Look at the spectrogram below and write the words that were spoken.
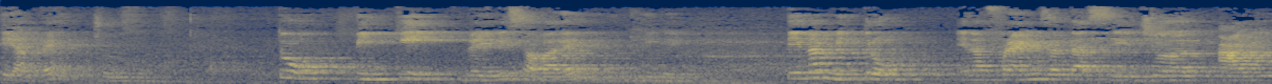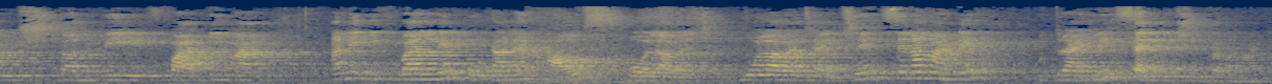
તે આપણે જોઈશું. તો પિંકી વહેલી સવારે ઉઠી ગઈ. તેના મિત્રો એના ફ્રેન્ડ્સ હતા સેજલ, આયુષ, તન્વીર, ફાતિમા અને ઇકબાલને પોતાના હાઉસ બોલાવે છે. બોલાવવા જાય છે. તેના માટે ઉત્તરાયણની સેલિબ્રેશન કરવા માટે.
